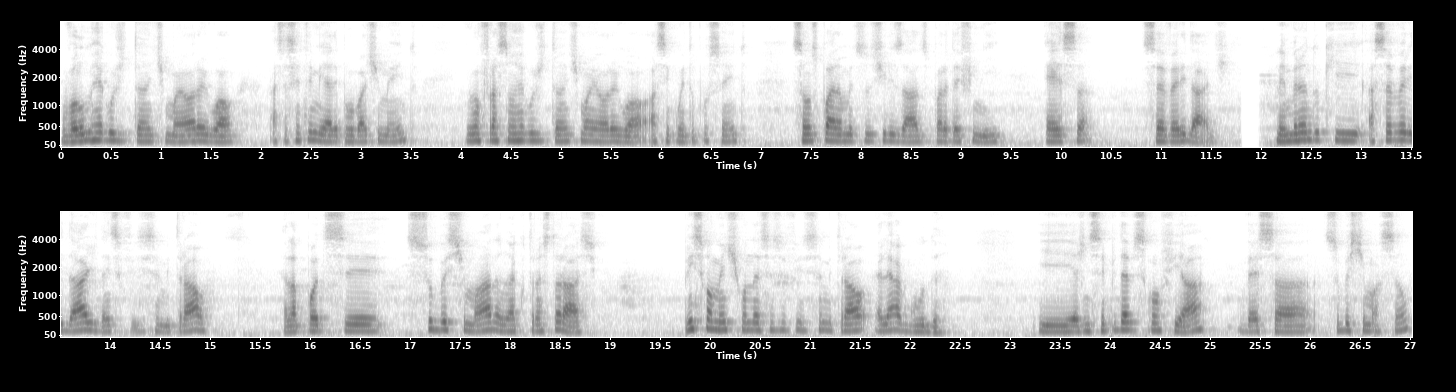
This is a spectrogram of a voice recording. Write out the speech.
o volume regurgitante maior ou igual a 60 ml por batimento. E uma fração regurgitante maior ou igual a 50% são os parâmetros utilizados para definir essa severidade. Lembrando que a severidade da insuficiência mitral ela pode ser subestimada no ecotranstorácico, principalmente quando essa insuficiência mitral ela é aguda. E a gente sempre deve desconfiar dessa subestimação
